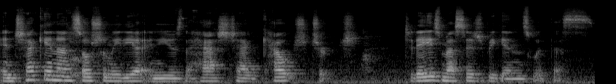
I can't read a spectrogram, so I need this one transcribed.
and check in on social media and use the hashtag CouchChurch. Today's message begins with this.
